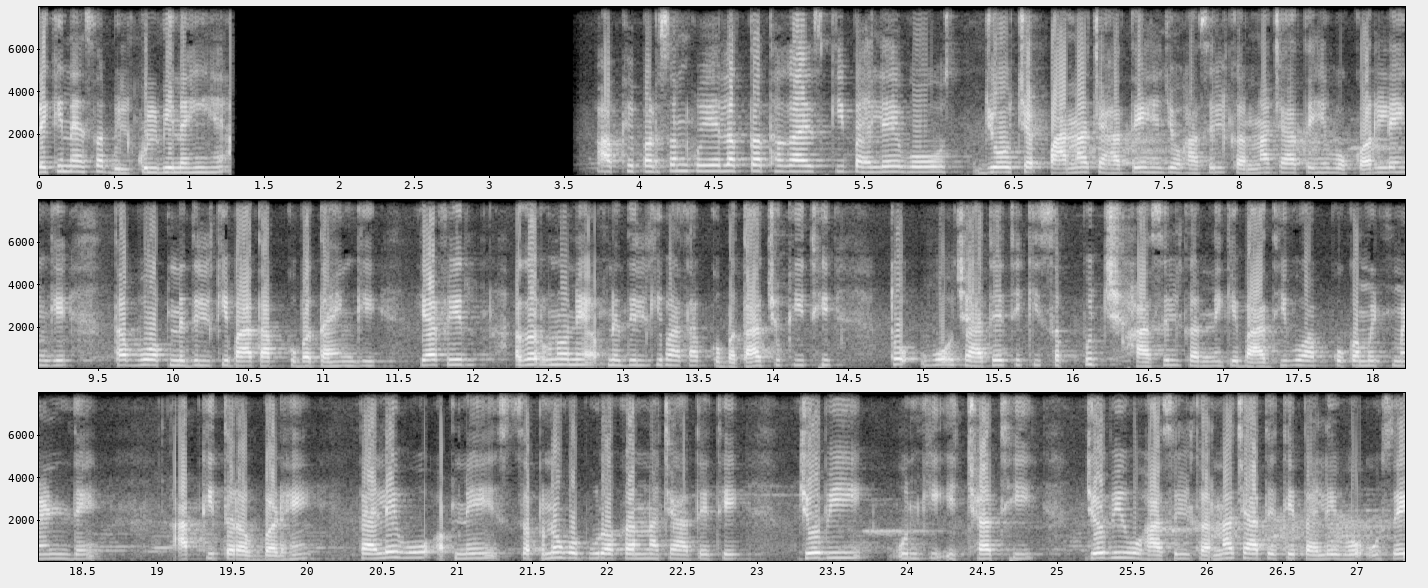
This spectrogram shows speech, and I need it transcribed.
लेकिन ऐसा बिल्कुल भी नहीं है। आपके पर्सन को ये लगता था गाइस कि पहले वो जो पाना चाहते हैं, जो हासिल करना चाहते हैं, वो कर लेंगे। तब वो अपने दिल की बात आपको बताएँगे। या फिर अगर उन्होंने अपने दिल की बात आपको बता चुकी थी तो वो चाहते थे कि सब कुछ हासिल करने के बाद ही वो आपको कमिटमेंट दें, आपकी तरफ़ बढ़ें। पहले वो अपने सपनों को पूरा करना चाहते थे। जो भी उनकी इच्छा थी, जो भी वो हासिल करना चाहते थे, पहले वो उसे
